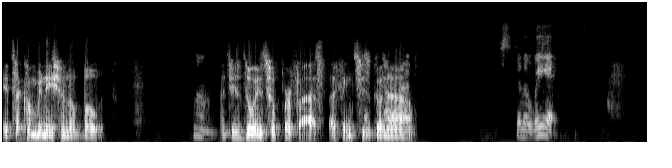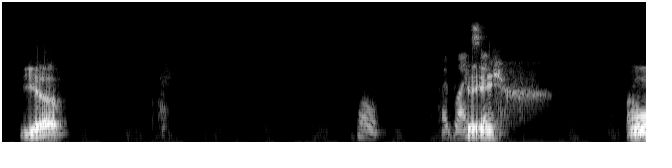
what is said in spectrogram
it's a combination of both. Hmm. And she's doing super fast. I think she's I going to, She's gonna wing it. yep. Oh, my blind set. Okay. Oh, no.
